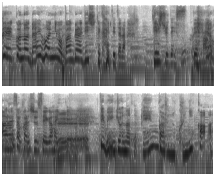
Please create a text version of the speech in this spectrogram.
でこの台本にもバングラディッシュって書いてたらディッシュですって新井さんから修正が入って、えで勉強になったベンガルの国か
